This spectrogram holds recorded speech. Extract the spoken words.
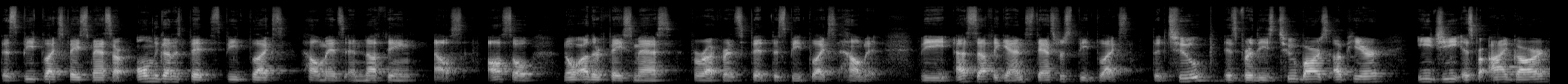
The Speedflex face masks are only going to fit Speedflex helmets and nothing else. Also, no other face masks for reference fit the Speedflex helmet. The SF again stands for Speedflex. The 2 is for these two bars up here. EG is for eye guard.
